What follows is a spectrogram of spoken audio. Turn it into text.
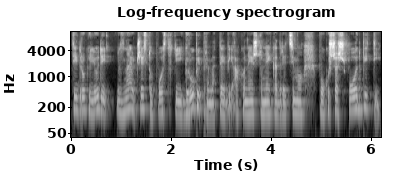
ti drugi ljudi znaju često postati i grubi prema tebi ako nešto nekad recimo pokušaš odbiti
